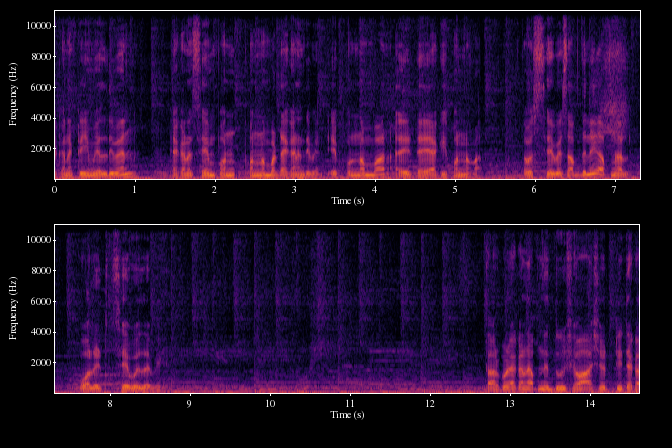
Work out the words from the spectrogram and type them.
এখানে একটা ইমেল দিবেন। এখানে সেম ফোন ফোন নাম্বারটা এখানে দিবেন। এই ফোন নাম্বার এটা একই ফোন নাম্বার তবে সেভে চাপ দিলেই আপনার ওয়ালেট সেভ হয়ে যাবে। তারপর এখানে আপনি দুইশো আষট্টি টাকা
